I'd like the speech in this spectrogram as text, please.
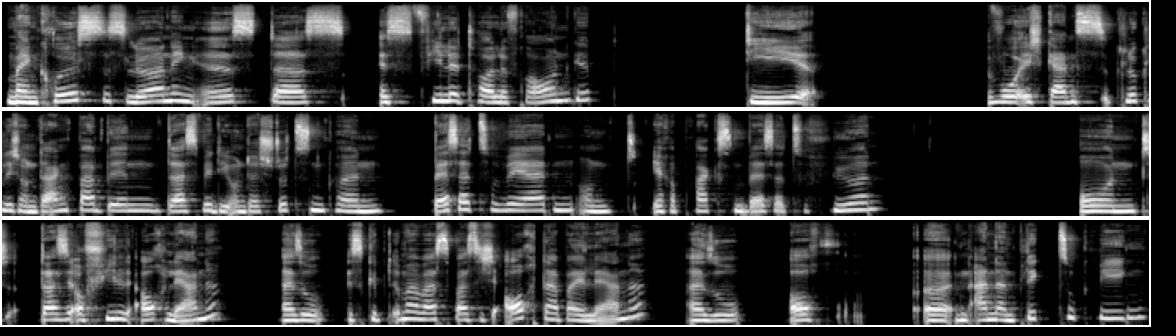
Mein größtes Learning ist, dass es viele tolle Frauen gibt, die, wo ich ganz glücklich und dankbar bin, dass wir die unterstützen können, besser zu werden und ihre Praxen besser zu führen. Und dass ich auch viel auch lerne. Also es gibt immer was, was ich auch dabei lerne. Also auch äh, einen anderen Blick zu kriegen.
